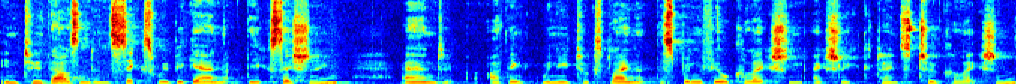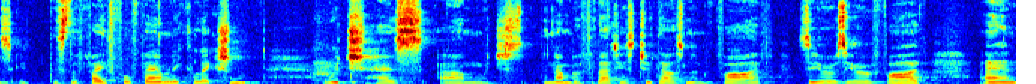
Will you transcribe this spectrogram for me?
in 2006, we began the accessioning, and I think we need to explain that the Springfield collection actually contains two collections. It, there's the Faithfull Family Collection, which has, um, which the number for that is 2005 005, and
